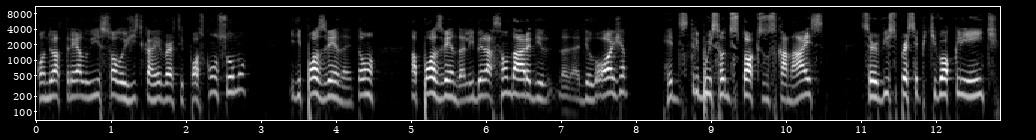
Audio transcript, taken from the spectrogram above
Quando eu atrelo isso à logística reversa de pós-consumo e de pós-venda. Então, na pós-venda, liberação da área de, de loja, redistribuição de estoques dos canais, serviço perceptível ao cliente,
